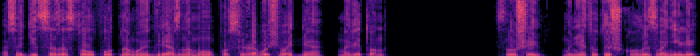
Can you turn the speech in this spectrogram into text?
а садиться за стол потному и грязному после рабочего дня — моветон. «Слушай, мне тут из школы звонили»,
